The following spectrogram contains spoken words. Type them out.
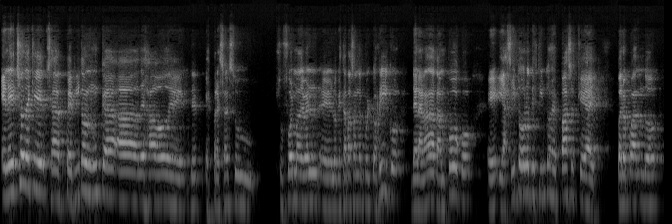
el hecho de que, o sea, Pepito nunca ha dejado de, expresar su, su, forma de ver eh, lo que está pasando en Puerto Rico, de la nada tampoco, eh, y así todos los distintos espacios que hay. Pero cuando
